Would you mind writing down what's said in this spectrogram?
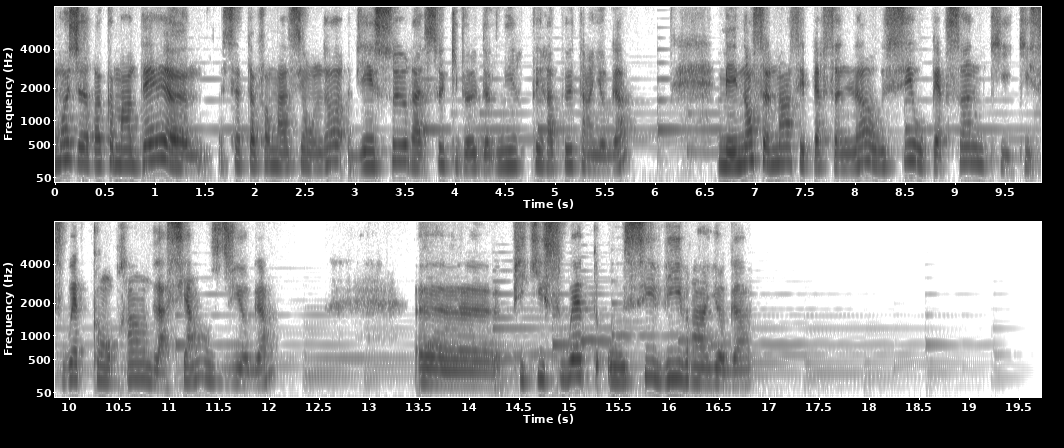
Moi, je recommandais euh, cette formation-là, bien sûr, à ceux qui veulent devenir thérapeutes en yoga, mais non seulement à ces personnes-là, aussi aux personnes qui, qui, souhaitent comprendre la science du yoga, euh, puis qui souhaitent aussi vivre en yoga.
